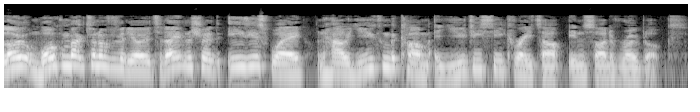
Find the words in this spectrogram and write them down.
Hello and welcome back to another video. Today I'm going to show you the easiest way on how you can become a UGC creator inside of Roblox.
